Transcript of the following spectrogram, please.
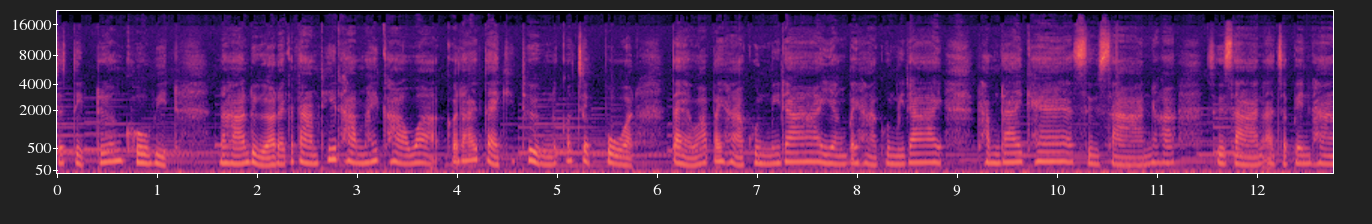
จะติดเรื่องโควิดนะคะหรืออะไรก็ตามที่ทำให้เขาอะก็ได้แต่คิดถึงแล้วก็เจ็บปวด แต่ว่าไปหาคุณไม่ได้ยังไปหาคุณไม่ได้ทำได้แค่สื่อสารนะคะ สื่อสารอาจจะเป็นทาง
